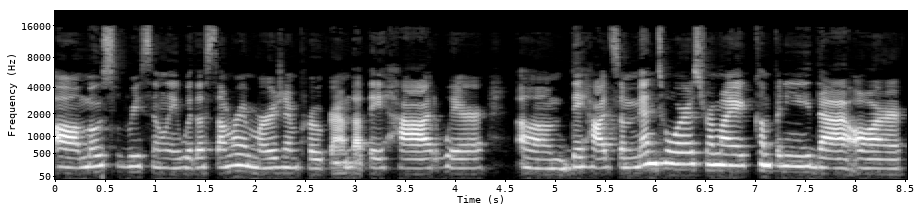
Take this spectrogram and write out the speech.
um, most recently with a summer immersion program that they had where um, they had some mentors from my company that are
